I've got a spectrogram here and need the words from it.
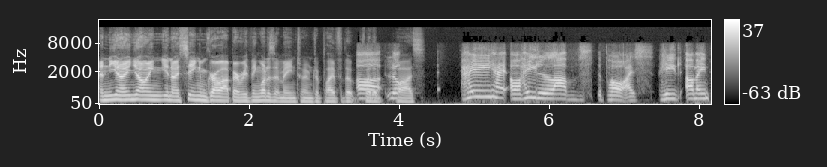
And you know, knowing you know, seeing him grow up, everything. What does it mean to him to play for the Oh, for the look, Pies? He ha- oh he loves the pies. He I mean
